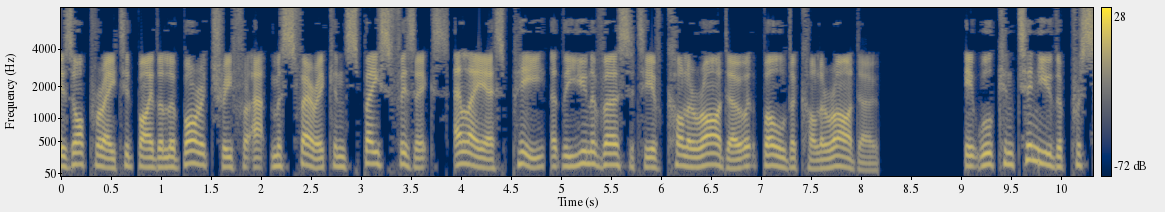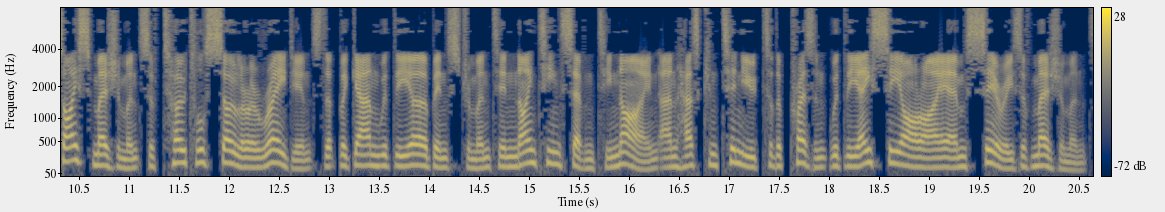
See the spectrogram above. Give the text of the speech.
is operated by the Laboratory for Atmospheric and Space Physics LASP at the University of Colorado at Boulder, Colorado. It will continue the precise measurements of total solar irradiance that began with the ERB instrument in 1979 and has continued to the present with the ACRIM series of measurements.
